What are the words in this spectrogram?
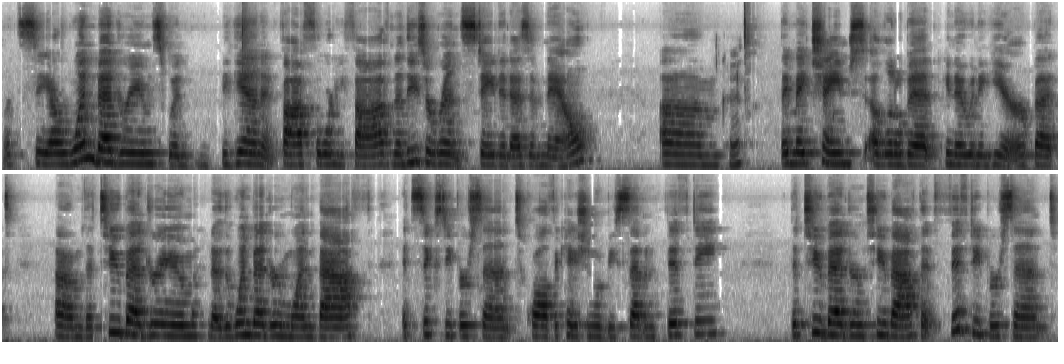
let's see, our one bedrooms would begin at five forty-five. Now, these are rents stated as of now. Um, Okay. they may change a little bit, you know, in a year, but um, the two bedroom, no, the one bedroom, one bath, it's sixty percent. Qualification would be seven fifty. The two bedroom, two bath at fifty percent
